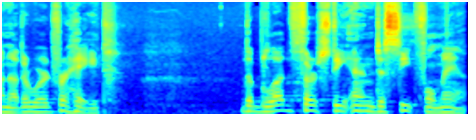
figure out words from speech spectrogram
another word for hate, the bloodthirsty and deceitful man.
